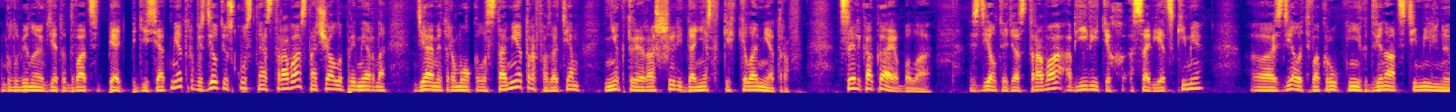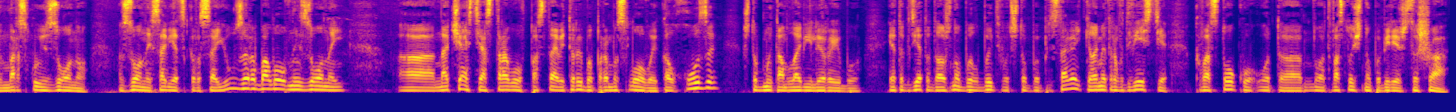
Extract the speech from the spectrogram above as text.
глубиной где-то 25-50 метров, сделать искусственные острова сначала примерно диаметром около 100 метров, а затем некоторые расширить до нескольких километров. Цель какая была? Сделать эти острова, объявить их советскими, сделать вокруг них 12-мильную морскую зону, зоной Советского Союза, рыболовной зоной, э, на части островов поставить рыбопромысловые колхозы, чтобы мы там ловили рыбу. Это где-то должно было быть, вот чтобы представлять, километров 200 к востоку от, э, ну, от восточного побережья США.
